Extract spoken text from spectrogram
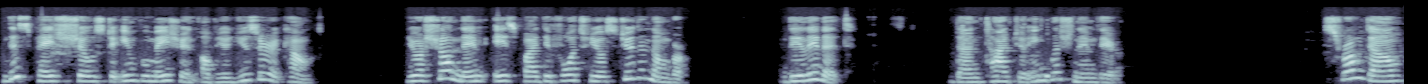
This page shows the information of your user account. Your short name is by default your student number. Delete it. Then type your English name there. Scroll down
